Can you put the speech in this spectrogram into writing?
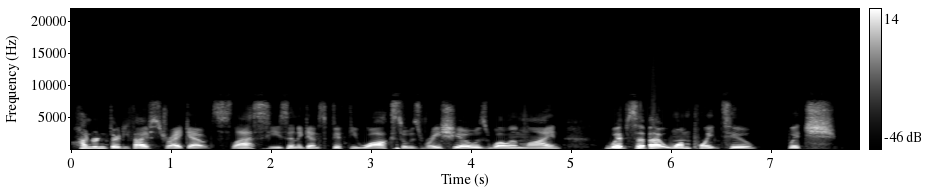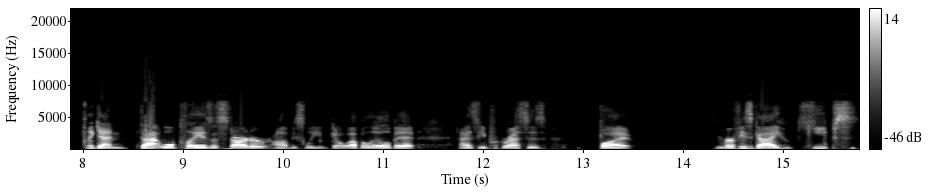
135 strikeouts last season against 50 walks, so his ratio is well in line. Whips about 1.2, which again, that will play as a starter. Obviously, go up a little bit as he progresses, but Murphy's guy who keeps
